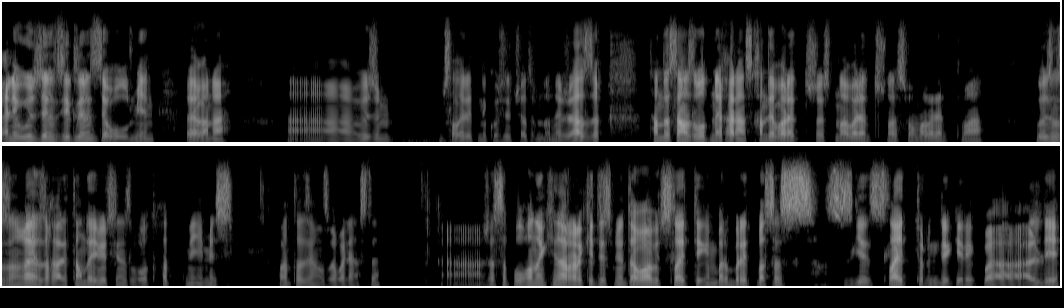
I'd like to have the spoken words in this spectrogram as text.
Яғни өздеріңіз еркілеріңіз де ол мен жай ғана ә, өзім мысал ретінде көрсетіп жатырмын да міне жаздық. Таңдасаңыз болады міне қараңыз қандай вариант ұсынасыз? Мына вариант ұсынасыз ба? Мына вариант ма? Өзіңіздің ыңғайыңызға қарай таңдай берсеңіз болады. Қатты не емес фантазияңызға байланысты. Ә, жасап болғаннан кейін ары қарай кетесіз міне добавить слайд деген бар. Бір рет басасыз сізге слайд түрінде керек па әлде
